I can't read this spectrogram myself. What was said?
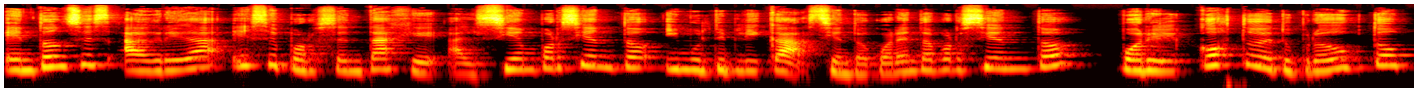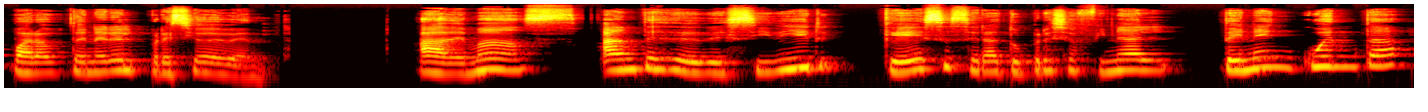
entonces agrega ese porcentaje al 100% y multiplica 140% por el costo de tu producto para obtener el precio de venta. Además, antes de decidir que ese será tu precio final, ten en cuenta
